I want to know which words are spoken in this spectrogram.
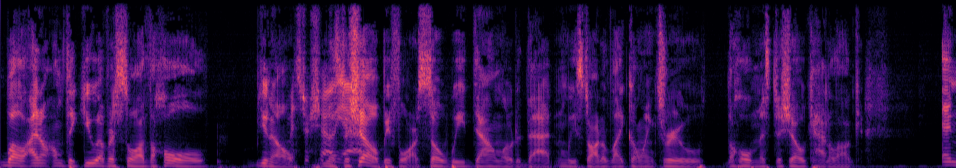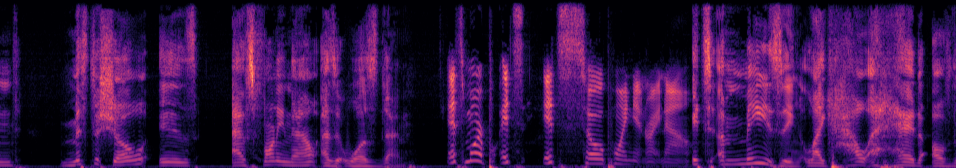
well, I don't, I don't think you ever saw the whole you know Mr. Show, Mr. yeah. Show before. So we downloaded that and we started like going through the whole Mr. Show catalog. And Mr. Show is as funny now as it was then. It's more. It's it's so poignant right now. It's amazing like how ahead of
